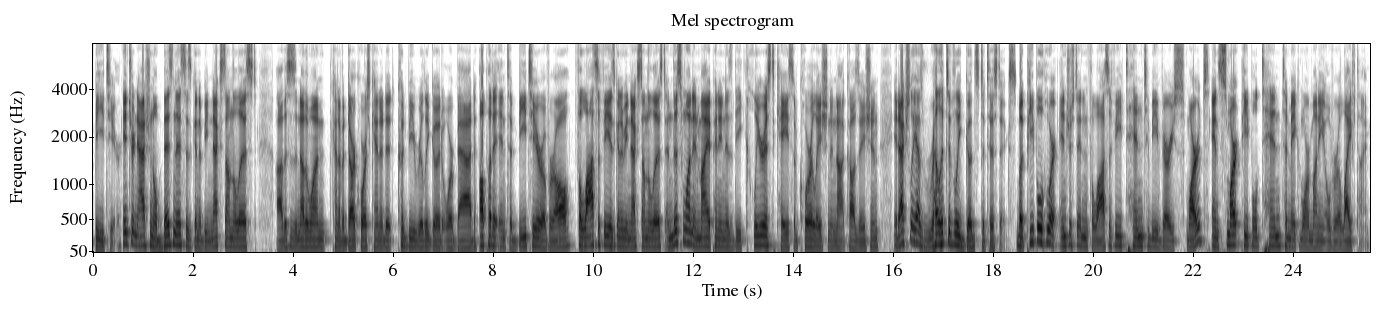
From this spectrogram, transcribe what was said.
B tier. International business is going to be next on the list. Uh, this is another one, kind of a dark horse candidate, could be really good or bad. I'll put it into B tier overall. Philosophy is going to be next on the list, and this one, in my opinion, is the clearest case of correlation and not causation. It actually has relatively good statistics, but people who are interested in philosophy tend to be very smart, and smart people tend to make more money over a lifetime.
